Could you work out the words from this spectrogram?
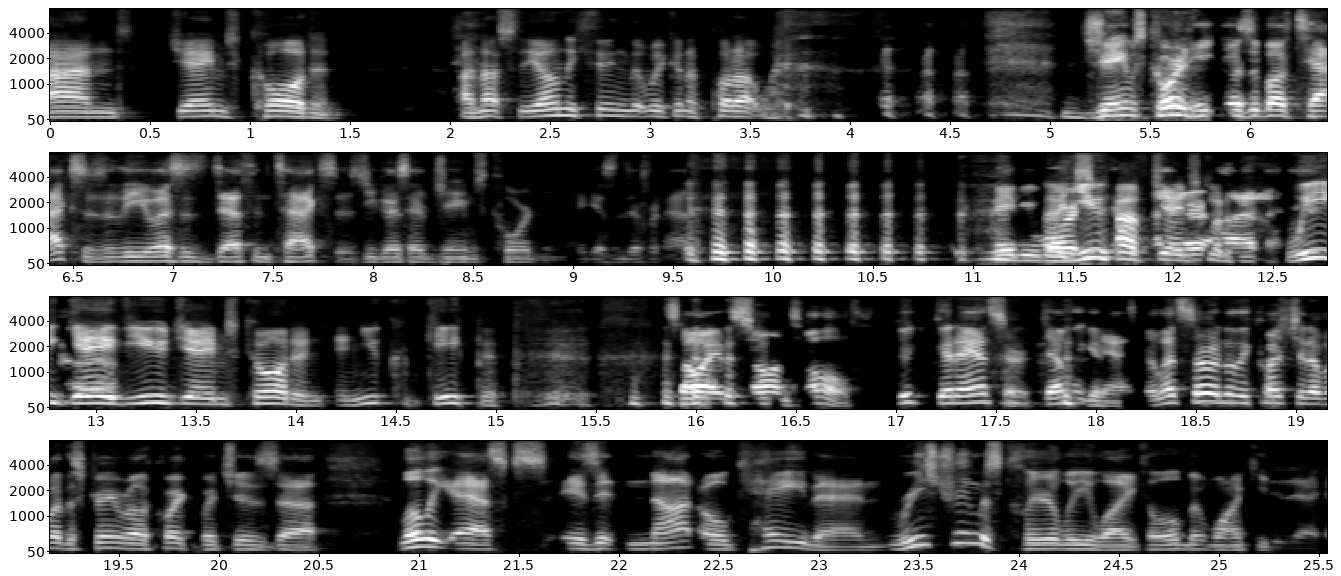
and James Corden. And that's the only thing that we're going to put up with. James Corden, he goes above taxes. In the US, is death and taxes. You guys have James Corden. I guess a different animal. Maybe No, you have James Corden. We gave you James Corden, and you can keep him. so I so I'm told. Good good answer. Definitely good answer. Let's throw another question up on the screen real quick, which is uh Lily asks, is it not okay then? Restream was clearly like a little bit wonky today.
